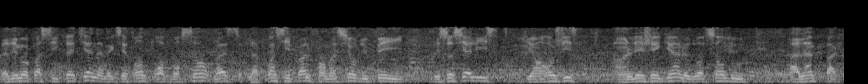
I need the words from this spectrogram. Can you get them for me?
La démocratie chrétienne, avec ses 33%, reste la principale formation du pays. Les socialistes, qui enregistrent un léger gain, le doivent sans doute à l'impact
